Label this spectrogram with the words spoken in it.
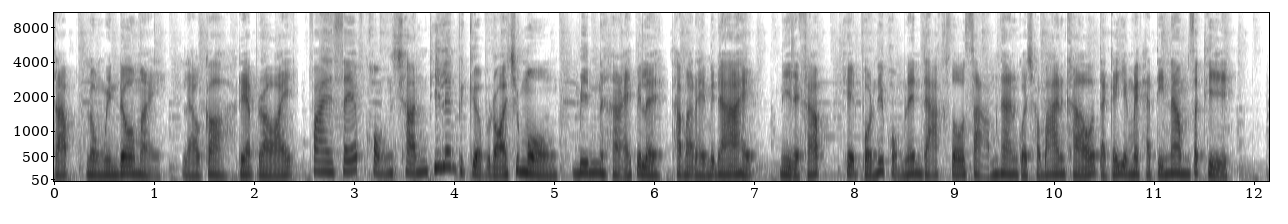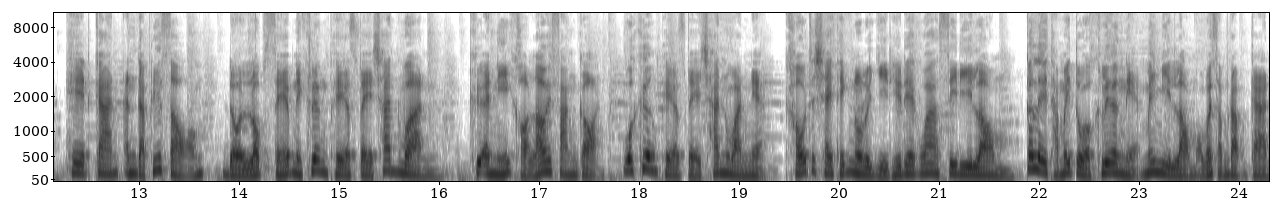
ครับ ลง Windows ใหม่ แล้วก็เรียบร้อย ไฟล์เซฟของฉันที่เล่นไปเกือบร้อยชั่วโมง บินหายไปเลยทำอะไรไม่ได้ นี่แหละครับ เหตุผลที่ผมเล่น Dark Souls 3 นานกว่าชาวบ้านเขาแต่ก็ยังไม่แพตตินัมสักทีเหตุการณ์อันดับที่ 2 โดนลบเซฟในเครื่อง PlayStation 1 คืออันนี้ขอเล่าให้ฟังก่อน ว่าเครื่อง PlayStation 1 เนี่ยเขาจะใช้เทคโนโลยีที่เรียกว่า CD-ROM ก็เลยทำให้ตัวเครื่องเนี่ยไม่มี ROM เอาไว้สำหรับการ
